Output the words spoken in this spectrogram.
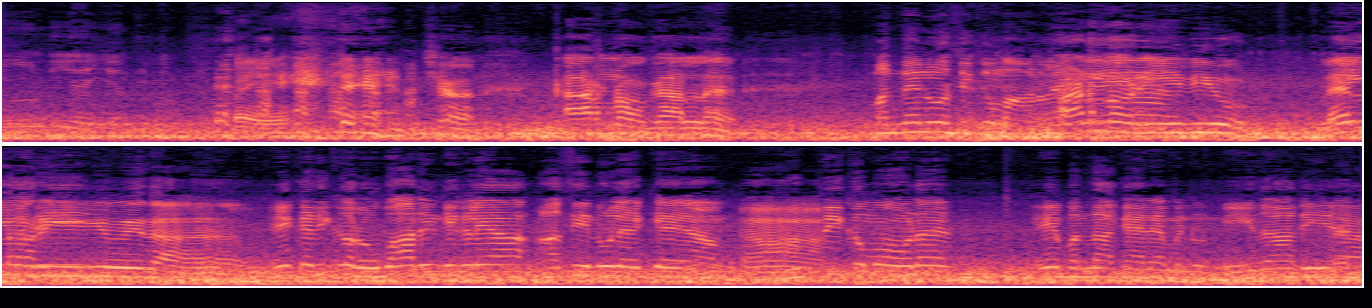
ਨੀਂਦ ਹੀ ਆਈ ਜਾਂਦੀ ਮੈਨੂੰ। ਭੈਣ ਕਰ ਲੋ ਗੱਲ। ਬੰਦੇ ਨੂੰ ਅਸੀਂ ਘੁਮਾਣ ਲੈ ਫੜ ਲੋ ਗਏ ਆ। ਰਿਵਿਊ ਲੈ ਲੋ ਰਿਵਿਊ ਇਹਦਾ। ਇਹ ਕਦੀ ਘਰੋਂ ਬਾਹਰ ਨਹੀਂ ਨਿਕਲਿਆ ਅਸੀਂ ਇਹਨੂੰ ਲੈ ਕੇ ਆਏ ਆ। ਹਾਂ। ਯੂਪੀ ਘੁਮਾਉਣ ਇਹ ਬੰਦਾ ਕਹਿ ਰਿਹਾ ਮੈਨੂੰ ਨੀਂਦ ਆ ਰਹੀ ਹੈ।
